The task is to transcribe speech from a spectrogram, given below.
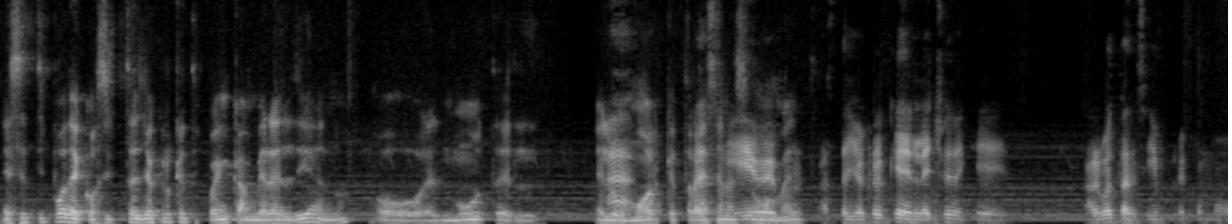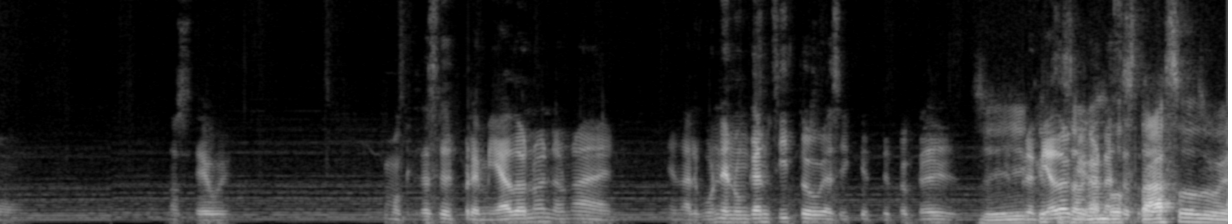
ese tipo de cositas, yo creo que te pueden cambiar el día, ¿no? O el mood, el, el ah, humor que traes en ese momento. Hasta yo creo que el hecho de que algo tan simple como. No sé, güey. Como que seas el premiado, ¿no? En una, en algún, en un gancito, güey, así que te toca el, sí, premiado que te salgan dos tazos, güey.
